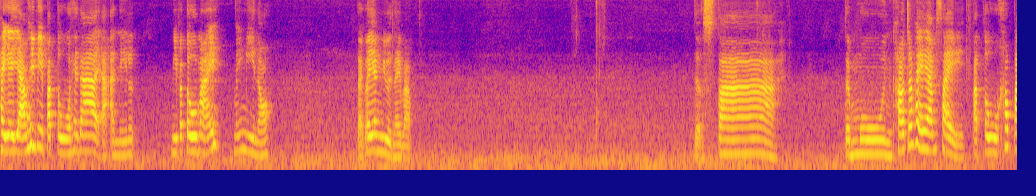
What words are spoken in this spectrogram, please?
พยายามให้มีประตูให้ได้ อะ อันนี้มีประตูไหม ไม่มีเนาะแต่ก็ยังอยู่ในแบบ The Star The Moon เขาจะพยายามใส่ประตูเข้าไป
